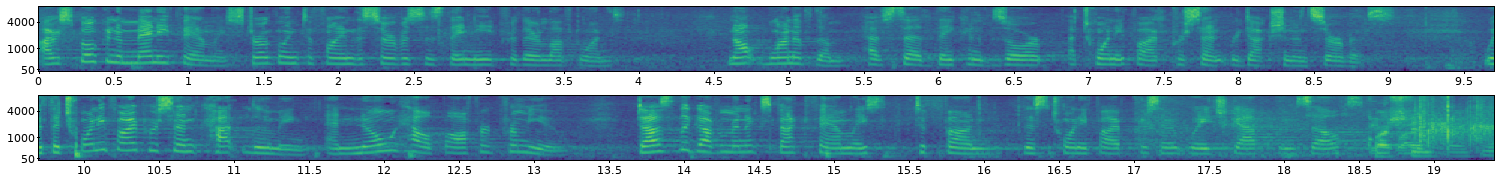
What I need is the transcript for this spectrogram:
I've spoken to many families struggling to find the services they need for their loved ones. Not one of them has said they can absorb a 25% reduction in service. With a 25% cut looming and no help offered from you, does the government expect families to fund this 25% wage gap themselves? Question. Thank you.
